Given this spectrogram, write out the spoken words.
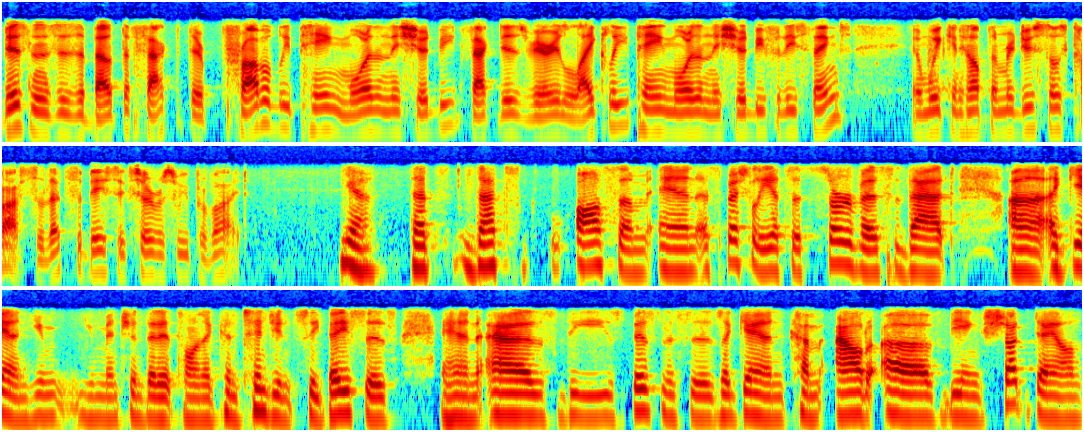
businesses about the fact that they're probably paying more than they should be. In fact, it is very likely paying more than they should be for these things and we can help them reduce those costs. So that's the basic service we provide. Yeah, that's that's awesome, and especially it's a service that, uh, again, you you mentioned that it's on a contingency basis, and as these businesses again come out of being shut down,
